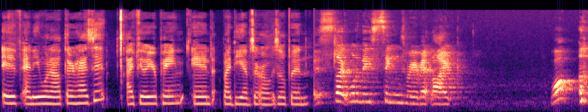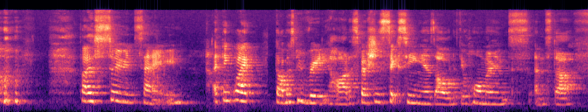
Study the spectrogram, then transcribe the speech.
if anyone out there has it, I feel your pain and my DMs are always open. It's like one of these things where you're a bit like, what? that is so insane. I think like that must be really hard, especially 16 years old with your hormones and stuff.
